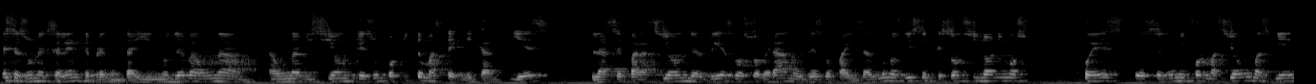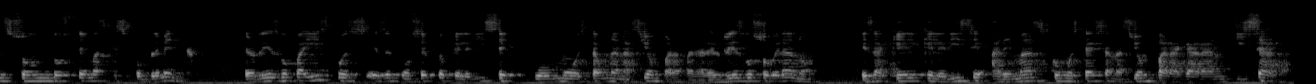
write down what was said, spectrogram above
Esa es una excelente pregunta y nos lleva a una, a una visión que es un poquito más técnica y es la separación del riesgo soberano y riesgo país. Algunos dicen que son sinónimos, pues, pues según mi información, más bien son dos temas que se complementan. El riesgo país, pues es el concepto que le dice cómo está una nación para pagar. El riesgo soberano es aquel que le dice además cómo está esa nación para garantizar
